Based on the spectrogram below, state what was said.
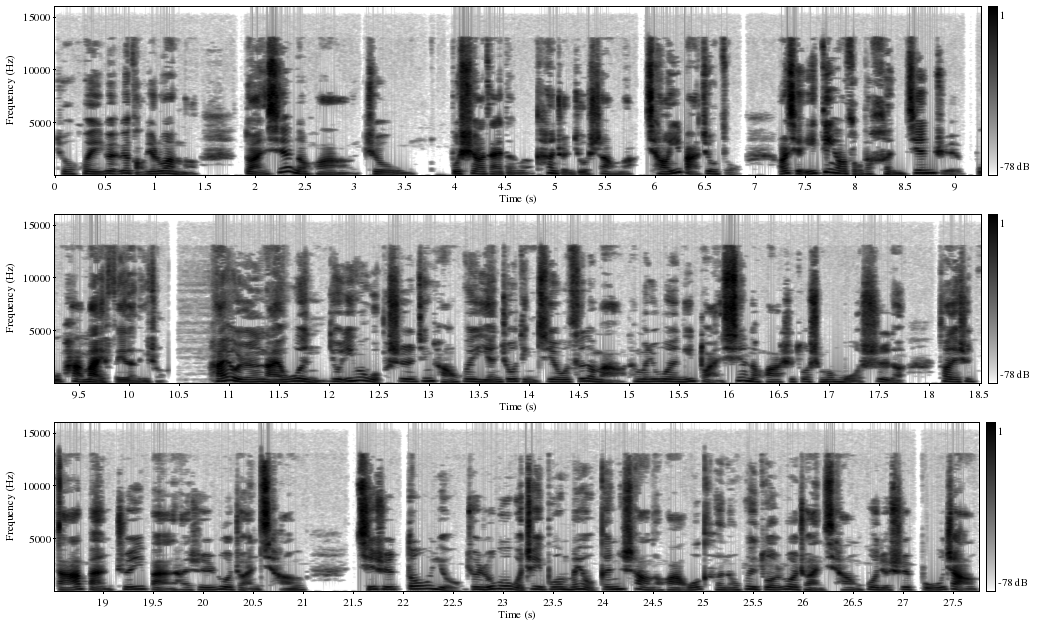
就会越越搞越乱嘛。短线的话就不需要再等了，看准就上嘛，抢一把就走。而且一定要走得很坚决，不怕卖飞的那种。还有人来问，就因为我不是经常会研究顶级游资的嘛，他们就问你短线的话是做什么模式的？到底是打板、追板还是弱转强？其实都有。就如果我这一波没有跟上的话，我可能会做弱转强，或者是补涨，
